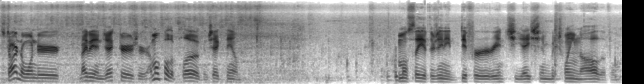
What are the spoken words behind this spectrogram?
starting to wonder maybe injectors or I'm gonna pull the plugs and check them. I'm gonna see if there's any differentiation between all of them.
